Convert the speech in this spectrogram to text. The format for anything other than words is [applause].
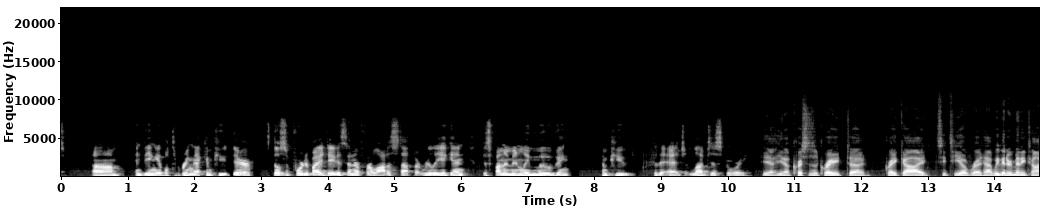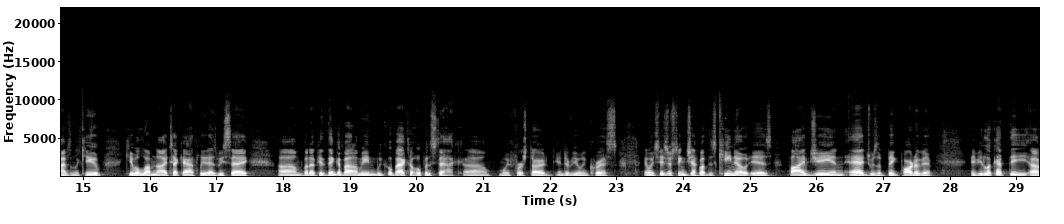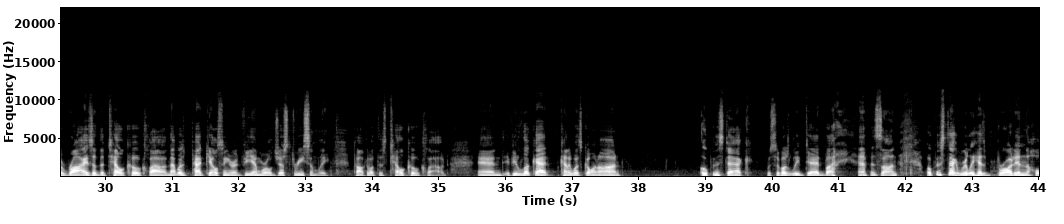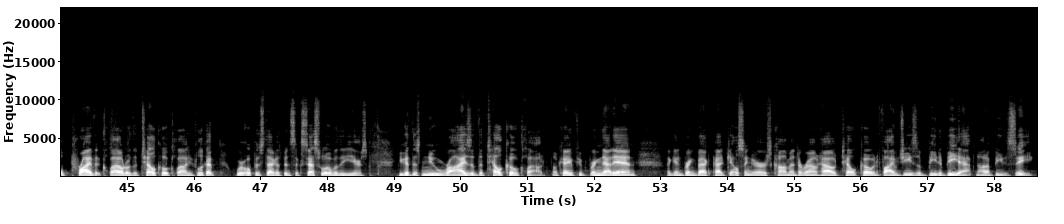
um, and being able to bring that compute there, still supported by a data center for a lot of stuff, but really, again, just fundamentally moving compute to the edge. Loved his story. Yeah, you know, Chris is a great, uh, great guy, CTO of Red Hat. We've interviewed many times on the Cube, CUBE alumni, tech athlete, as we say. Um, but if you think about, I mean, we go back to OpenStack uh, when we first started interviewing Chris. And what's interesting, Jeff, about this keynote is 5G and Edge was a big part of it. If you look at the uh, rise of the telco cloud, and that was Pat Gelsinger at VMworld just recently, talked about this telco cloud. And if you look at kind of what's going on, OpenStack was supposedly dead by [laughs] Amazon. OpenStack really has brought in the whole private cloud or the telco cloud. If you look at where OpenStack has been successful over the years, you get this new rise of the telco cloud, okay? If you bring that in, again, bring back Pat Gelsinger's comment around how telco and 5G is a B2B app, not a B2C.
